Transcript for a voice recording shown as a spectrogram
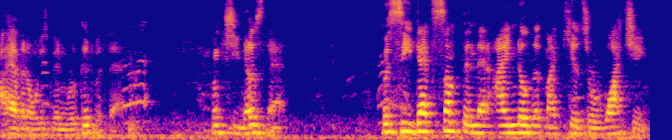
I haven't always been real good with that. she knows that. But see, that's something that I know that my kids are watching.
